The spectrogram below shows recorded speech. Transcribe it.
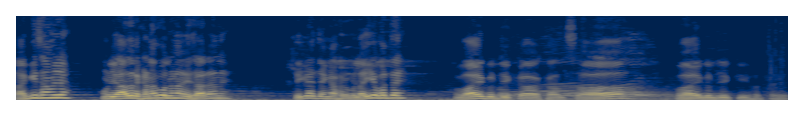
ਲੱਗੀ ਸਮਝ? ਹੁਣ ਯਾਦ ਰੱਖਣਾ, ਭੁੱਲਣਾ ਨਹੀਂ ਸਾਰਿਆਂ ਨੇ। ਠੀਕ ਹੈ, ਚੰਗਾ, ਫਿਰ ਬੁਲਾਈਏ ਫਤਿਹ। ਵਾਹਿਗੁਰੂ ਜੀ ਕਾ ਖਾਲਸਾ, ਵਾਹਿਗੁਰੂ ਜੀ ਕੀ ਫਤਿਹ।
